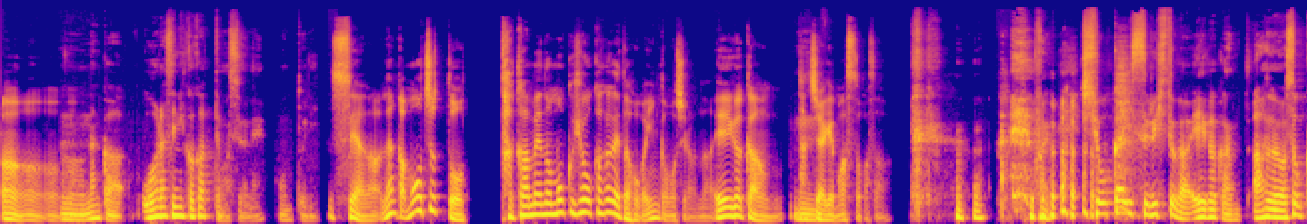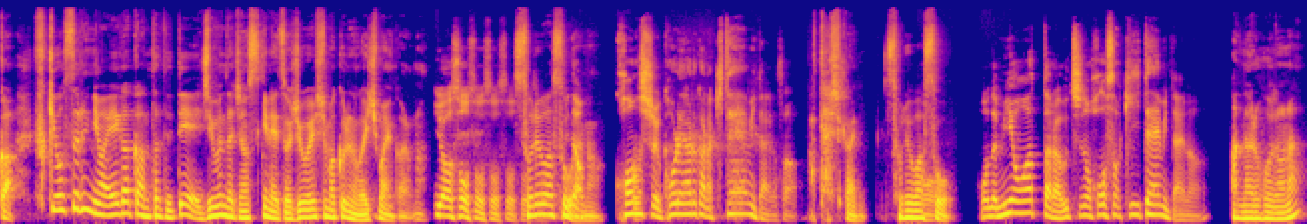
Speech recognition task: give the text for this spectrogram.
うんうんうんううん。ん、なんか終わらせにかかってますよね、本当に。せやな。なんかもうちょっと高めの目標を掲げた方がいいんかもしれんな。映画館立ち上げますとかさ。紹介する人が映画館、あ、でもそっか。布教するには映画館建てて、自分たちの好きなやつを上映しまくるのが一番やからな。いや、そうそうそうそううそれはそうだな。今週これやるから来てみたいなさ。あ、確かに。それはそう。ほんで見終わったらうちの放送聞いてみたいな。あ、なるほどな。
